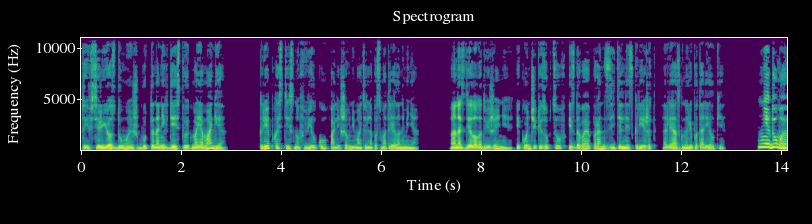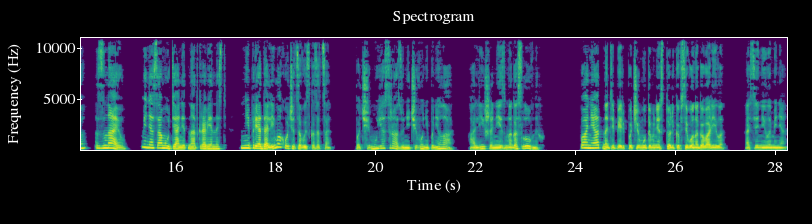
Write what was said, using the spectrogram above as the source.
«Ты всерьез думаешь, будто на них действует моя магия?» Крепко стиснув вилку, Алиша внимательно посмотрела на меня. Она сделала движение, и кончики зубцов, издавая пронзительный скрежет, лязгнули по тарелке. «Не думаю, знаю. Меня саму тянет на откровенность. Непреодолимо хочется высказаться». «Почему я сразу ничего не поняла? Алиша не из многословных». «Понятно теперь, почему ты мне столько всего наговорила», осенило меня.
